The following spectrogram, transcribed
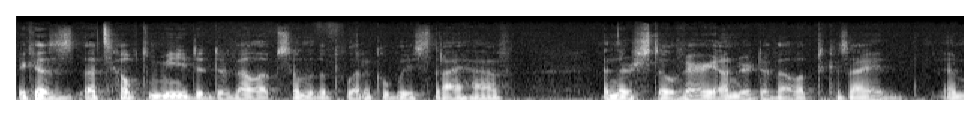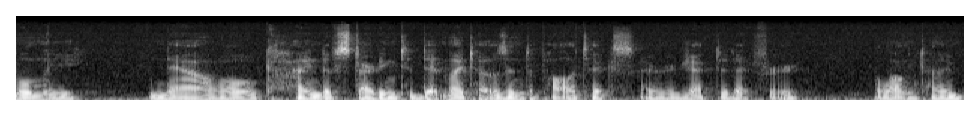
Because that's helped me to develop some of the political beliefs that I have and they're still very underdeveloped because I am only now kind of starting to dip my toes into politics. I rejected it for a long time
